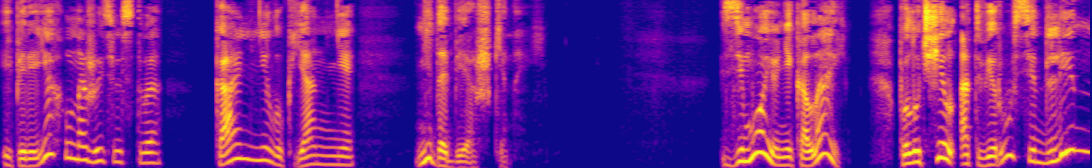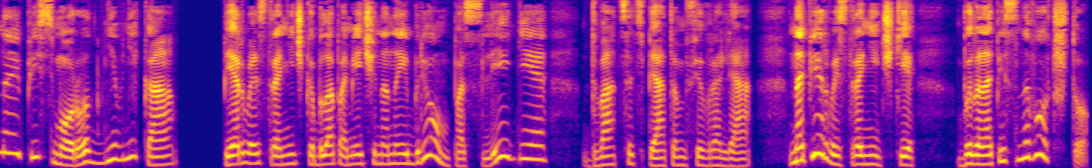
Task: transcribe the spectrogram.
и переехал на жительство к Анне Лукьянне Недобежкиной. Зимою Николай получил от Веруси длинное письмо, род дневника. Первая страничка была помечена ноябрем, последняя — 25 февраля. На первой страничке было написано вот что.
